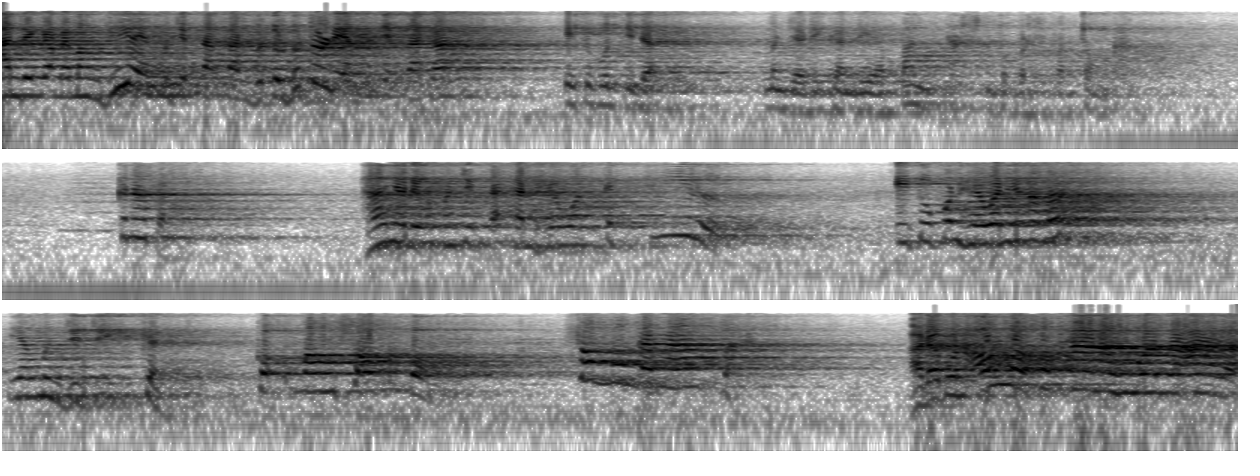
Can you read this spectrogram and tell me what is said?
Andaikan memang dia yang menciptakan, betul-betul dia yang menciptakan, itu pun tidak menjadikan dia pantas untuk bersifat congkak. Kenapa? Hanya dengan menciptakan hewan kecil. Itu pun hewan yang apa? Yang menjijikkan. Kok mau sombong? Sombong karena apa? Adapun Allah Subhanahu wa taala,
